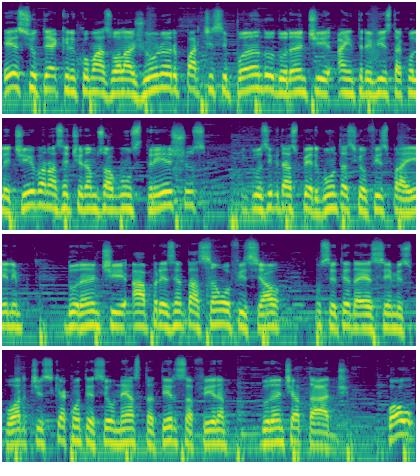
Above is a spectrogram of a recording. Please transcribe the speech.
Esse o técnico Mazola Júnior participando durante a entrevista coletiva. Nós retiramos alguns trechos, inclusive das perguntas que eu fiz para ele durante a apresentação oficial no CT da SM Esportes, que aconteceu nesta terça-feira durante a tarde. Qual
